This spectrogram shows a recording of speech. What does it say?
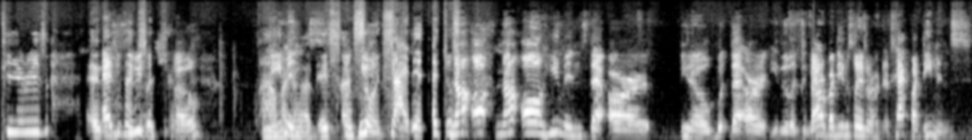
theories. And As you like see, such- Oh my god demons- it's i'm so demons- excited i just not all not all humans that are you know that are either like devoured by demon slayers or attacked by demons.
